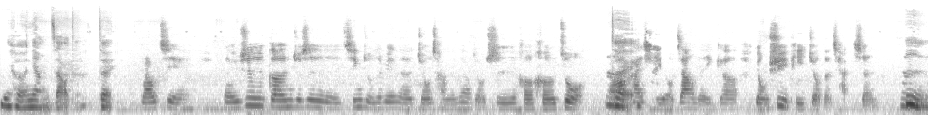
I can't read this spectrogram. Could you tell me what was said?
适合酿造的，对，了解，等于是跟就是新竹这边的酒厂的酿酒师和合作，然后开始有这样的一个永续啤酒的产生。嗯，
